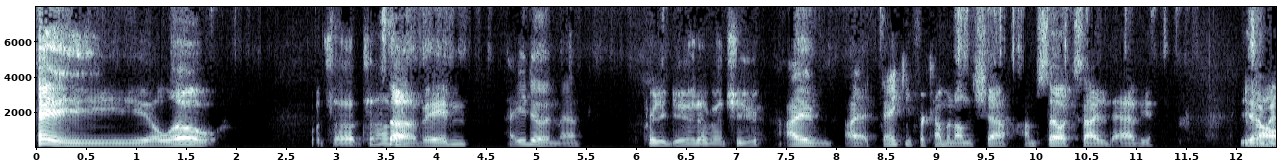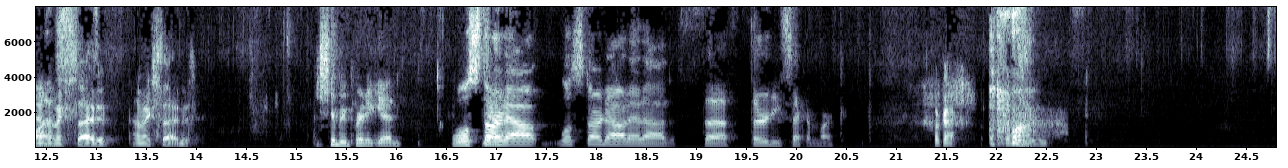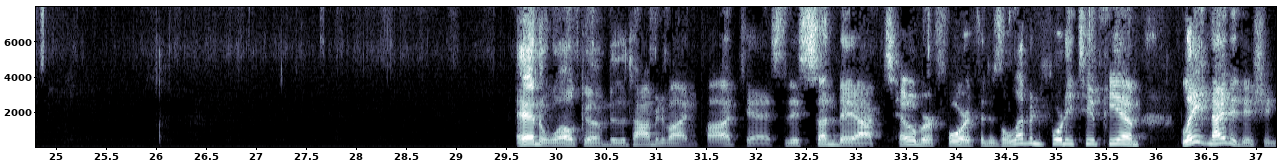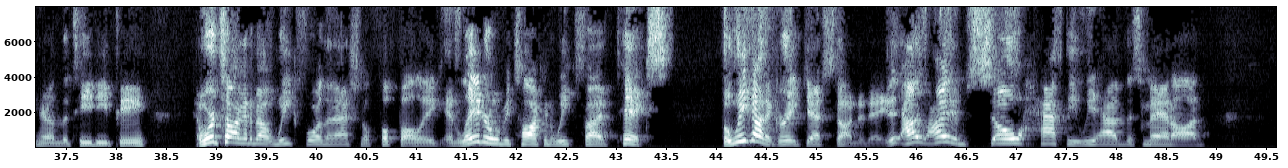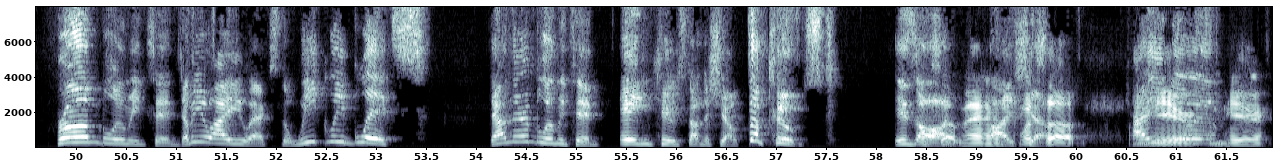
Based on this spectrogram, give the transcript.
Hey, hello. What's up, Tom? What's up, Aidan? How you doing, man? Pretty good. How about you? I I thank you for coming on the show. I'm so excited to have you. Yeah, all man. I'm excited. I'm excited. It should be pretty good. We'll start Yeah. out. We'll start out at uh, the 30 second mark. Okay. And welcome to the Tommy Divine podcast. It is Sunday, October 4th. It is 11:42 p.m. late night edition here on the TDP. And we're talking about week 4 of the National Football League. And later we'll be talking week 5 picks. But we got a great guest on today. I, I am so happy we have this man on from Bloomington, WIUX, the weekly blitz down there in Bloomington. Aidan Kunst on the show. The Kunst is What's on up, man? What's up? I'm here. I'm here.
